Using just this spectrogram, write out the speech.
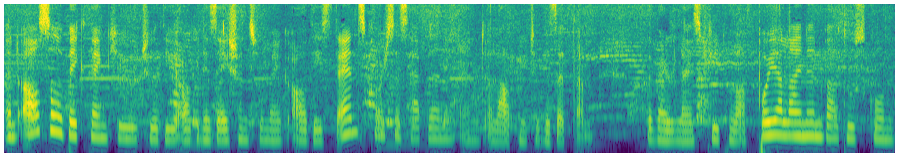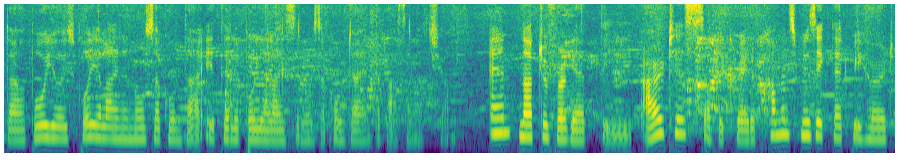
And also a big thank you to the organizations who make all these dance courses happen and allowed me to visit them. The very nice people of Pohjalainen Valtuuskunta, Pohjois-Pohjalainen Osakunta, Etelä-Pohjalaisen Osakunta and the Vasanation. And not to forget the artists of the Creative Commons music that we heard,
